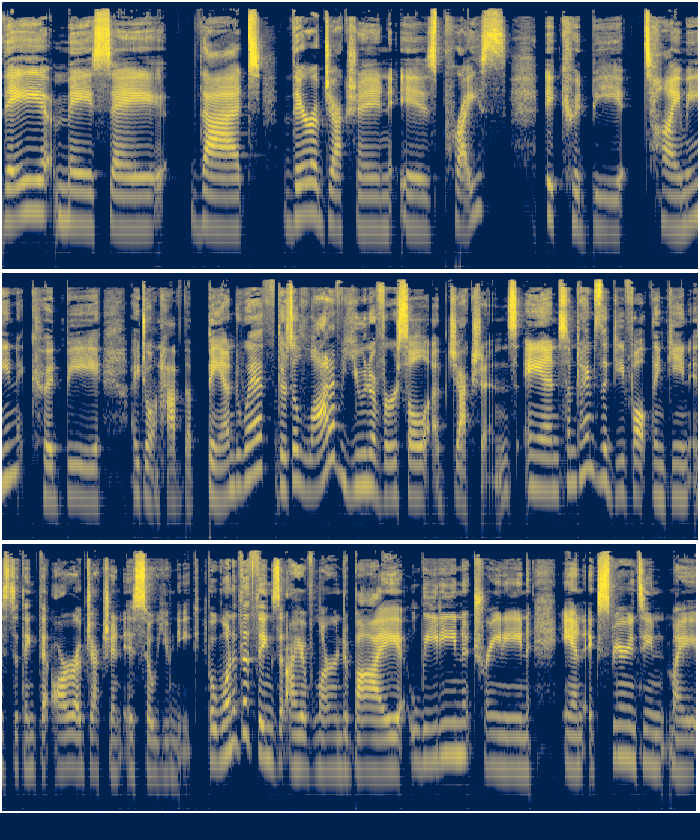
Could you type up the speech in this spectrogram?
they may say, that their objection is price. It could be timing, could be I don't have the bandwidth. There's a lot of universal objections, and sometimes the default thinking is to think that our objection is so unique. But one of the things that I have learned by leading, training, and experiencing my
